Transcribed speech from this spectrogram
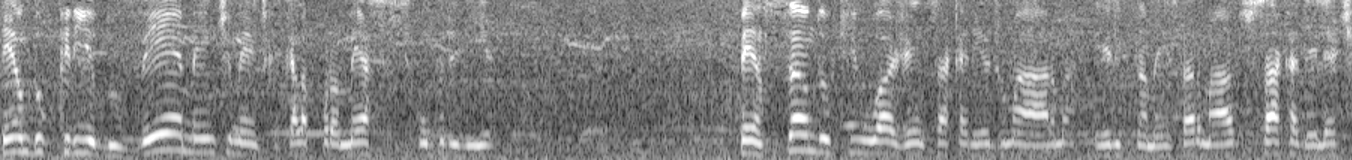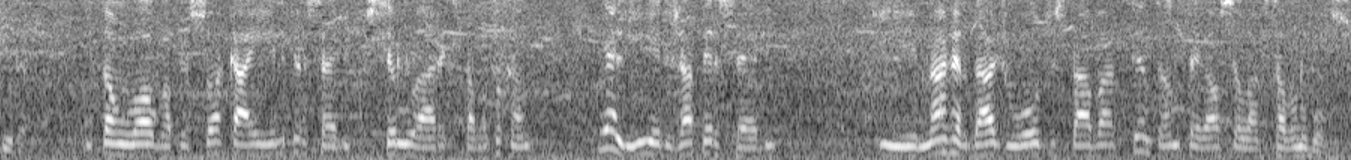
tendo crido veementemente que aquela promessa se cumpriria, pensando que o agente sacaria de uma arma, ele que também está armado, saca dele e atira. Então logo a pessoa cai e ele percebe que o celular é que estava tocando. E ali ele já percebe que na verdade o outro estava tentando pegar o celular que estava no bolso.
